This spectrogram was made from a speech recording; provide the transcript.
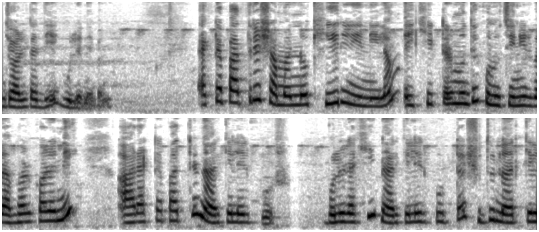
জলটা দিয়ে গুলে নেবেন। একটা পাত্রে সামান্য ক্ষীর নিয়ে নিলাম। এই ক্ষীরটার মধ্যে কোনো চিনির ব্যবহার করা নেই। আর একটা পাত্রে নারকেলের পুর বলে রাখি, নারকেলের পুরটা শুধু নারকেল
